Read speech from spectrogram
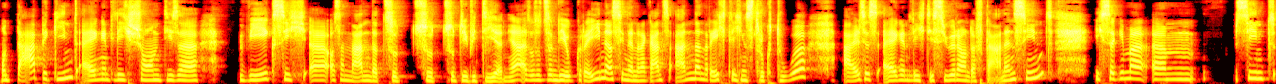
Und da beginnt eigentlich schon dieser Weg, sich äh, auseinander zu, zu, zu dividieren. Ja? Also sozusagen die Ukrainer sind in einer ganz anderen rechtlichen Struktur, als es eigentlich die Syrer und Afghanen sind. Ich sage immer, ähm, sind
